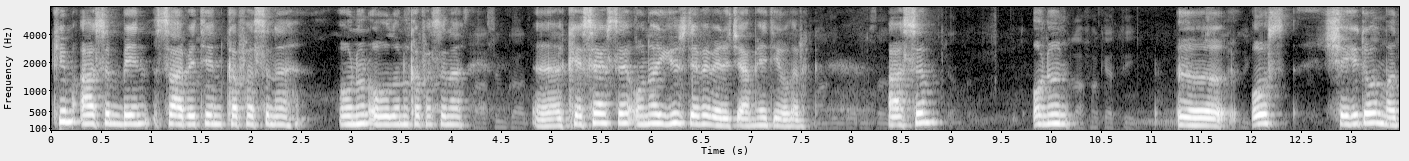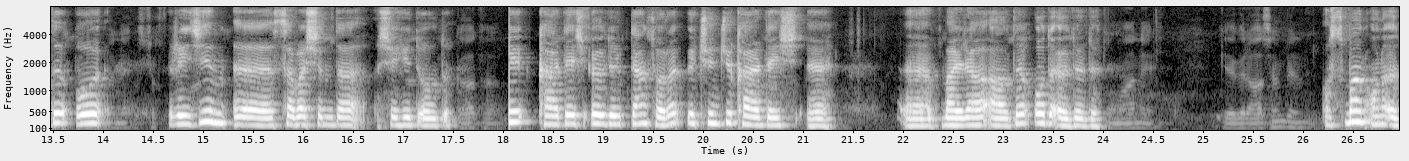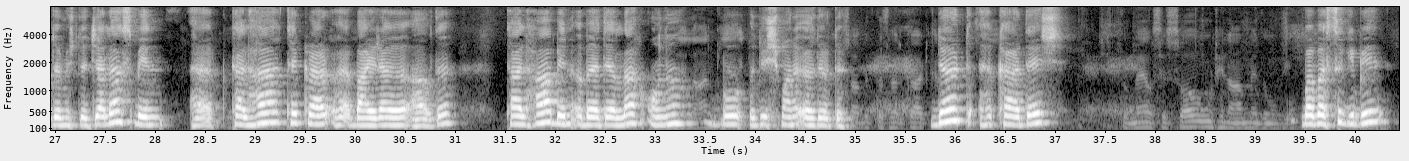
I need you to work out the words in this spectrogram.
Kim Asım bin Sabit'in kafasını, onun oğlunun kafasını e, keserse ona yüz deve vereceğim hediye olarak. Asım onun e, o şehit olmadı. O rejim savaşında şehit oldu. Bir kardeş öldürdükten sonra üçüncü kardeş bayrağı aldı. O da öldürdü. Osman onu öldürmüştü. Celas bin e, Talha tekrar e, bayrağı aldı. Talha bin Übedillah onu bu düşmanı öldürdü. Dört e, kardeş babası gibi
